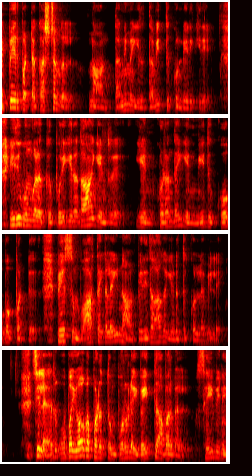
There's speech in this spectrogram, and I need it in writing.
எப்பேற்பட்ட கஷ்டங்கள் நான் தனிமையில் தவித்து கொண்டிருக்கிறேன். இது உங்களுக்கு புரிகிறதா என்று என் குழந்தை என் மீது கோபப்பட்டு பேசும் வார்த்தைகளை நான் பெரிதாக எடுத்துக்கொள்ளவில்லை சிலர் உபயோகப்படுத்தும் பொருளை வைத்து அவர்கள் செய்வினை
